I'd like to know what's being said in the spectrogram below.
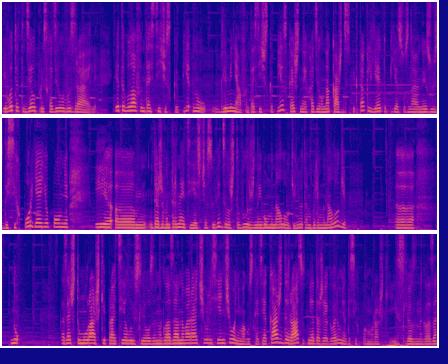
и вот это дело происходило в Израиле. Это была фантастическая пьеса, ну, для меня фантастическая пьеса. Конечно, я ходила на каждый спектакль, я эту пьесу знаю наизусть до сих пор, я ее помню. И э, даже в интернете я сейчас увидела, что выложены его монологи. У него там были монологи. Э, ну, сказать, что мурашки про тело и слезы на глаза наворачивались, я ничего не могу сказать. Я каждый раз, вот мне даже, я говорю, у меня до сих пор мурашки и слезы на глаза,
